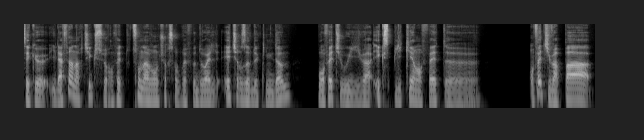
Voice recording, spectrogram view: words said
C'est qu'il a fait un article sur en fait toute son aventure sur Breath of the Wild et Tears of the Kingdom, où en fait où il va expliquer en fait, euh, en fait, il va pas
